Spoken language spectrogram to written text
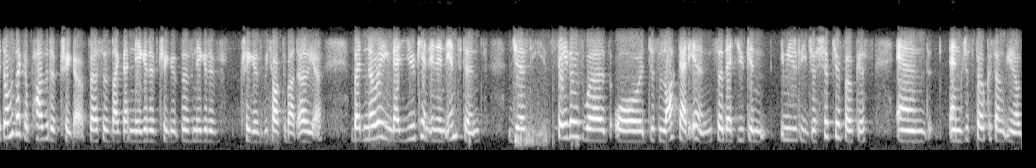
It's almost like a positive trigger versus like that negative trigger, those negative triggers we talked about earlier. But knowing that you can, in an instant, just say those words or just lock that in so that you can immediately just shift your focus and and just focus on you know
